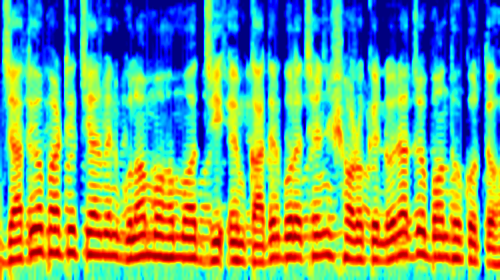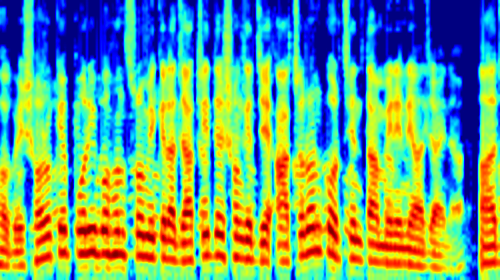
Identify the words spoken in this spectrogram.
জাতীয় পার্টির chairman Golam Mohammad G M Kader বলেছেন সড়কে নৈরাজ্য বন্ধ করতে হবে। সড়কে পরিবহন শ্রমিকেরা যাত্রীদের সঙ্গে যে আচরণ করছেন তা মেনে নেওয়া যায় না। আজ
